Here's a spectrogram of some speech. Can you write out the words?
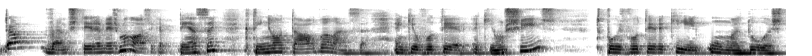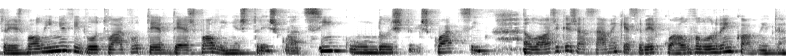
Então, vamos ter a mesma lógica. Pensem que tinham a tal balança, em que eu vou ter aqui um x depois vou ter aqui uma, duas, três bolinhas e do outro lado vou ter 10 bolinhas. 3, 4, 5, 1, 2, 3, 4, 5. A lógica já sabem que é saber qual o valor da incógnita,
